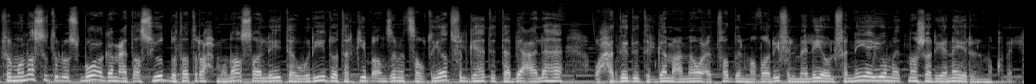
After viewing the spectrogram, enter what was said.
في مناقصة الأسبوع جامعة أسيوط بتطرح مناقصة لتوريد وتركيب أنظمة صوتيات في الجهات التابعة لها وحددت الجامعة موعد فض المظاريف المالية والفنية يوم 12 يناير المقبل.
